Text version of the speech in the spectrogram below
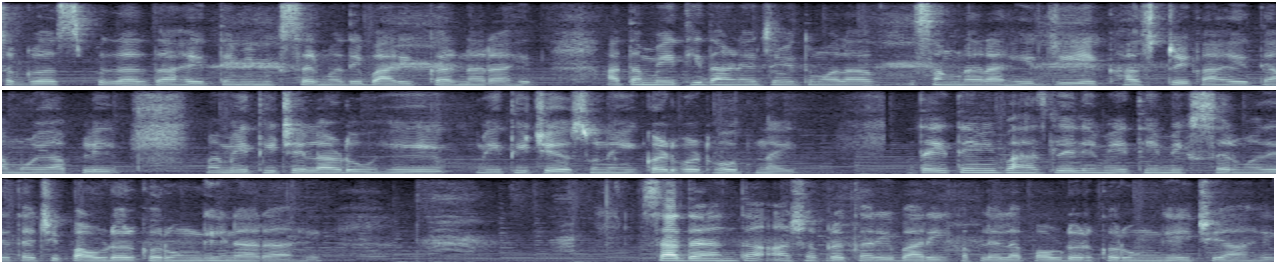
सगळंच पदार्थ आहेत ते मी मिक्सरमध्ये बारीक करणार आहेत. आता मेथी दाण्याचं मी तुम्हाला सांगणार आहे जी एक खास ट्रिक आहे. त्यामुळे आपली मेथीचे लाडू हे मेथीचे असूनही कडवट होत नाही. आता इथे मी भाजलेली मेथी मिक्सरमध्ये त्याची पावडर करून घेणार आहे. साधारणतः अशा प्रकारे बारीक आपल्याला पावडर करून घ्यायची आहे.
